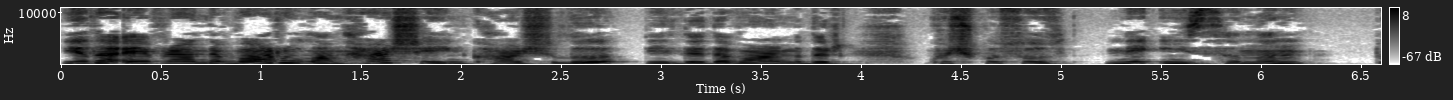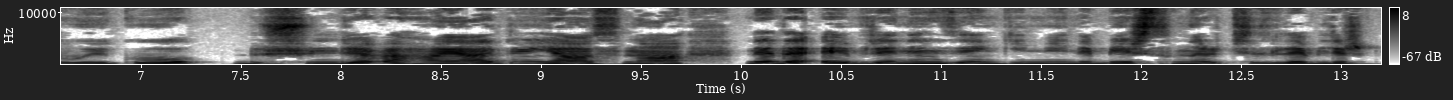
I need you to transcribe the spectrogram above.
Ya da evrende var olan her şeyin karşılığı dilde de var mıdır? Kuşkusuz ne insanın duygu, düşünce ve hayal dünyasına ne de evrenin zenginliğine bir sınır çizilebilir.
